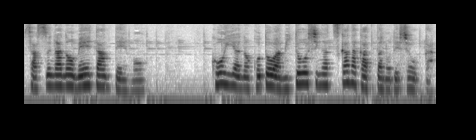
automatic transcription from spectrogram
さすがの名探偵も、今夜のことは見通しがつかなかったのでしょうか？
